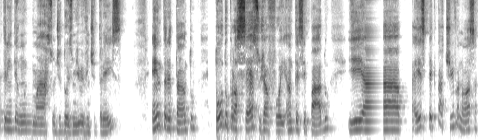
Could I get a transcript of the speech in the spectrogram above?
31 de março de 2023. Entretanto, todo o processo já foi antecipado e a, a, expectativa nossa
